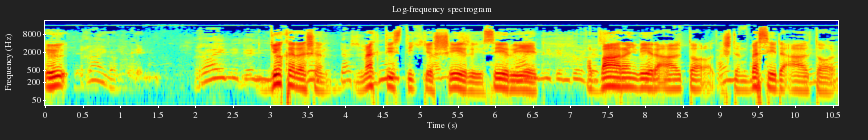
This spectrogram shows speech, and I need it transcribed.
Ő gyökeresen megtisztítja sérő, szérűjét a bárányvére által, az Isten beszéde által.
